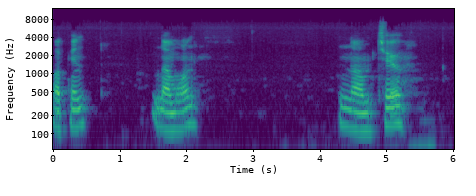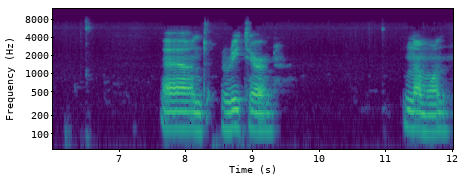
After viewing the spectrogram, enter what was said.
Open num1 num2 and return num1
